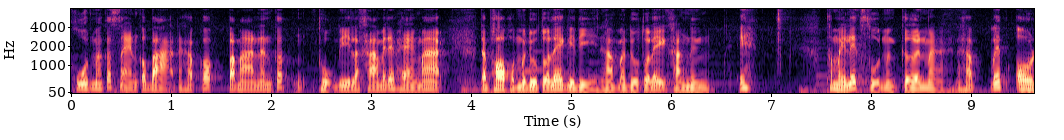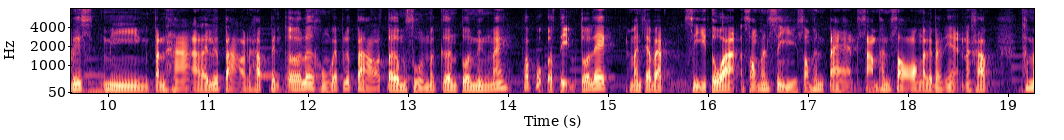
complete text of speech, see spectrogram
คูณมาก็แสนกว่าบาทนะครับ ก็ประมาณนั้นก็ถูกดีราคาไม่ได้แพงมาก แต่พอผมมาดูตัวเลขดีๆนะครับ มาดูตัวเลขอีกครั้งหนึ่งเอ๊ะ ทำไมเลขศูนย์มันเกินมานะครับเว็บ Oris มีปัญหาอะไรหรือเปล่านะครับเป็นเออร์เลอร์ของเว็บหรือเปล่าเติมศูนย์มาเกินตัวหนึ่งไหมเพราะปกติตัวเลขมันจะแบบ 4 ตัว 2004 2008 3002 อะไรแบบนี้นะครับทำไม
